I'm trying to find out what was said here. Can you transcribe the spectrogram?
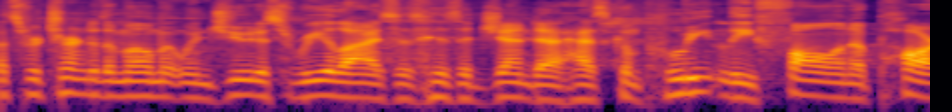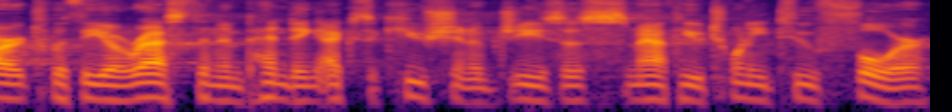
Let's return to the moment when Judas realizes his agenda has completely fallen apart with the arrest and impending execution of Jesus. Matthew 22 4.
